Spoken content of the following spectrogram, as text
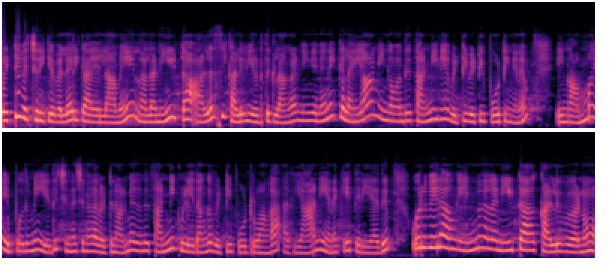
வெட்டி வச்சிருக்க வெள்ளரிக்காய் எல்லாமே நல்லா நீட்டாக அலசி கழுவி எடுத்துக்கலாங்க. நீங்கள் நினைக்கலாம் ஏன் நீங்கள் வந்து தண்ணியிலே வெட்டி வெட்டி போட்டிங்கன்னு? எங்கள் அம்மா எப்போதுமே எது சின்ன சின்னதாக வெட்டினாலுமே அது வந்து தண்ணிக்குள்ளேயே தாங்க வெட்டி போட்டுருவாங்க. அது ஏன்னு எனக்கே தெரியாது. ஒருவேளை அவங்க இன்னும் நல்லா நீட்டாக கழுவணும்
